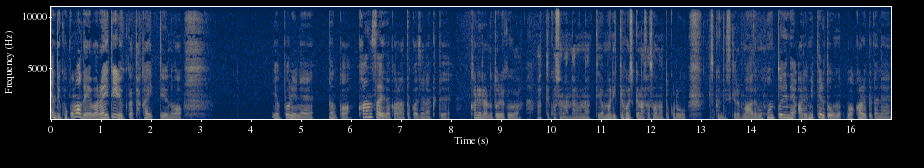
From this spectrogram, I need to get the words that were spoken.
1年でここまでバラエティ力が高いっていうのはやっぱりねなんか関西だからとかじゃなくて彼らの努力があってこそなんだろうなってあんまり言ってほしくなさそうなところをつくんですけどまあでも本当にねあれ見てると分かるけどね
